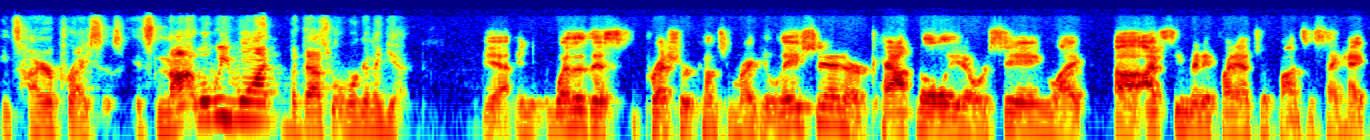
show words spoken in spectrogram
means higher prices. It's not what we want, but that's what we're going to get. Yeah, and whether this pressure comes from regulation or capital, you know, we're seeing like uh, I've seen many financial funds are saying, "Hey,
